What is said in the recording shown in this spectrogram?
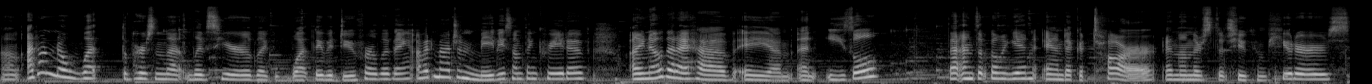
Um, I don't know what the person that lives here, like what they would do for a living. I would imagine maybe something creative. I know that I have a um, an easel that ends up going in and a guitar and then there's the two computers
